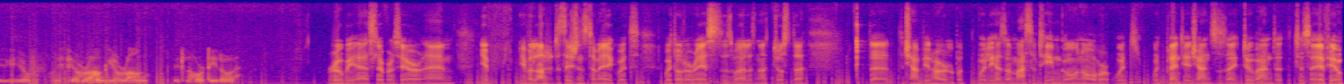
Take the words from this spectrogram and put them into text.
you know, if you're wrong, you're wrong. It'll hurt either way. Ruby, uh, Slippers here. Um, you've you've a lot of decisions to make with, with other races as well. It's not just the, the the champion hurdle, but Willie has a massive team going over with, with plenty of chances. Like Douvan to, to say a few.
